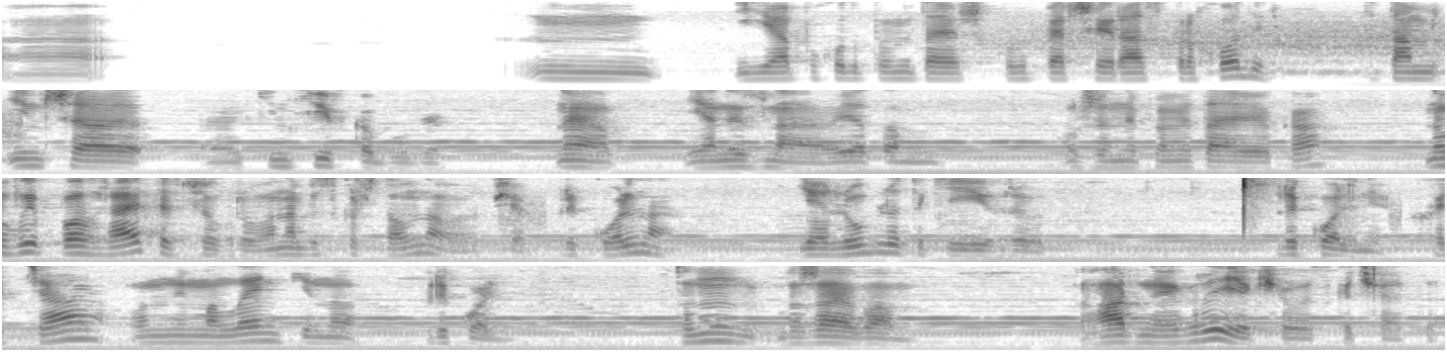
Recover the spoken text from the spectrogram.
М, я, походу, пам'ятаю, що коли перший раз проходить, то там інша е, кінцівка буде. Ну, я, не знаю, я там уже не пам'ятаю яка. Ну ви пограйте в цю гру, вона безкоштовна, вообще прикольна. Я люблю такі ігри. Прикольні. Хоча вони маленькі, но прикольні. Тому бажаю вам гарної гри, якщо ви скачаєте.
